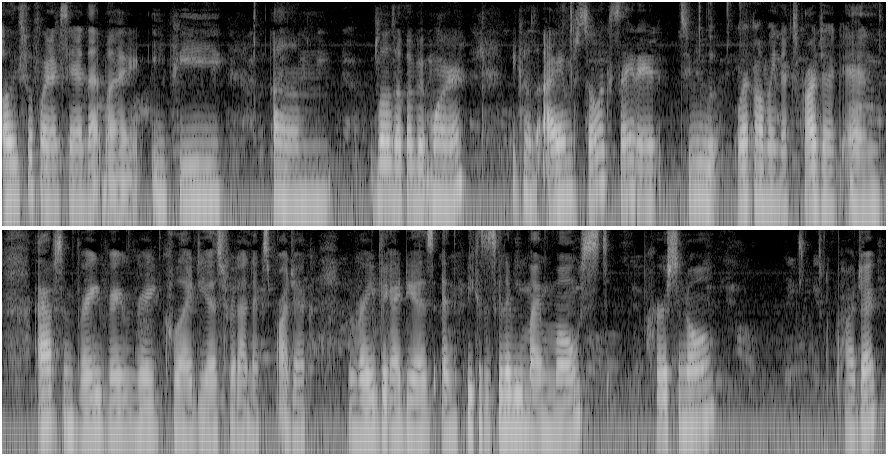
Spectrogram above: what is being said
at least before next year, that my EP um, blows up a bit more because I am so excited to work on my next project and I have some very, very, very cool ideas for that next project. Very big ideas, and because it's gonna be my most personal project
